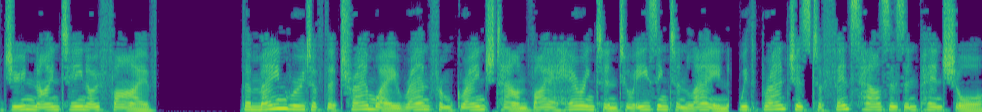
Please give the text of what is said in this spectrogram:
June 1905. The main route of the tramway ran from Grangetown via Herrington to Easington Lane, with branches to Fencehouses and Penshaw.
